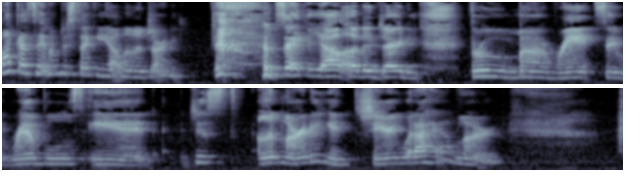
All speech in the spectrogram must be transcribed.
Like I said, I'm just taking y'all on a journey. I'm taking y'all on a journey through my rants and rambles and just unlearning and sharing what I have learned.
